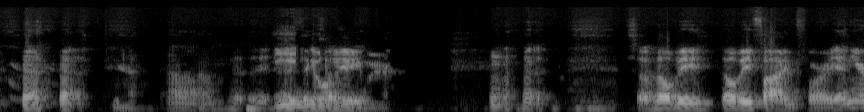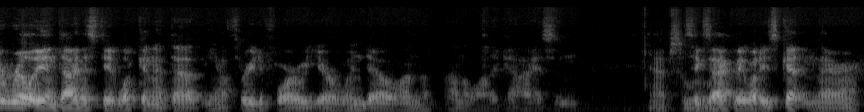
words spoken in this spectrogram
yeah. Um, he ain't going anywhere. so he'll be he'll be fine for you. And you're really in dynasty looking at that you know three to four year window on on a lot of guys, and absolutely exactly what he's getting there.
